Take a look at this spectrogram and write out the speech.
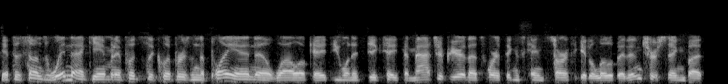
if the Suns win that game and it puts the Clippers in the play in, uh, well, okay, do you want to dictate the matchup here? That's where things can start to get a little bit interesting, but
